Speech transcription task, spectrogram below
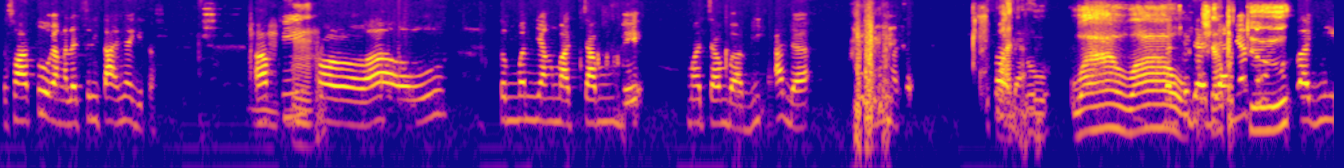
sesuatu yang ada ceritanya gitu. Tapi Hmm. kalau temen yang macam B, macam babi ada. Macam itu ada. Waduh. wow wow Dan siapa kejadiannya tuh Lagi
